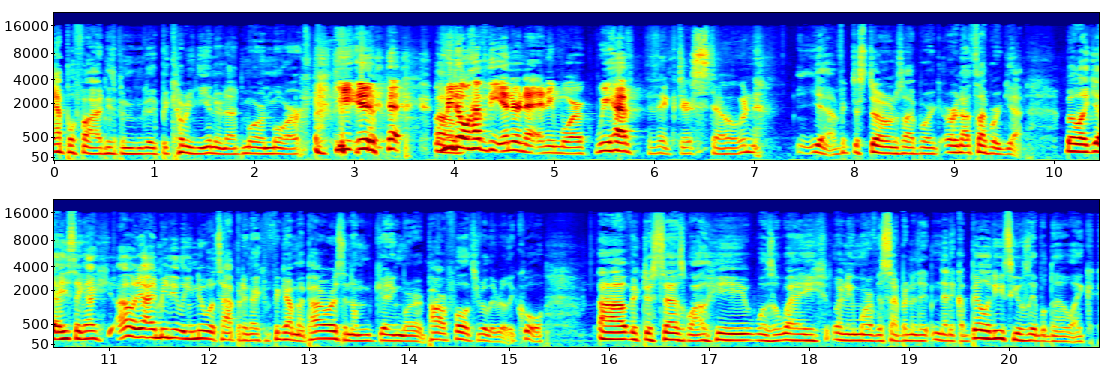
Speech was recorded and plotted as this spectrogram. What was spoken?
amplified. And he's been like, becoming the internet more and more. He is, Um, we don't have the internet anymore. We have Victor Stone. yeah, Victor Stone, Cyborg, or not Cyborg yet, but like, yeah, he's saying, I, oh yeah, I immediately knew what's happening. I can figure out my powers, and I'm getting more powerful. It's really, really cool. Uh, Victor says while he was away learning more of his cybernetic abilities, he was able to like,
